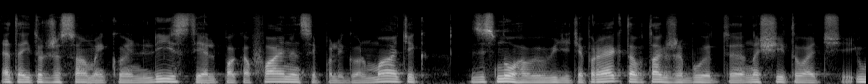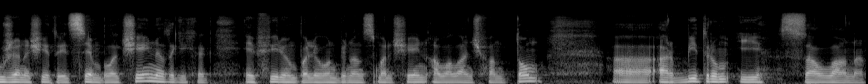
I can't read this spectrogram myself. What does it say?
это и тот же самый CoinList, и Alpaca Finance, и Polygonmatic. Здесь много вы увидите проектов. Также будет э, насчитывать, и уже насчитывает 7 блокчейнов, таких как Ethereum, Polygon, Binance Smart Chain, Avalanche Phantom, э, Arbitrum и Solana.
